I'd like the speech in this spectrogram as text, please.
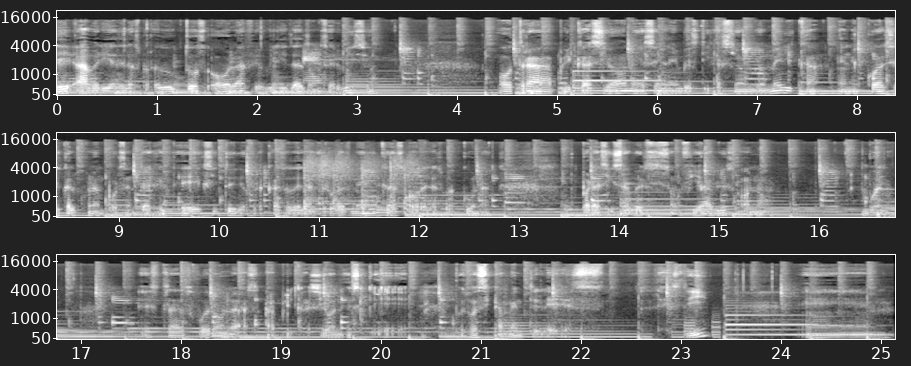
de avería de los productos o la fiabilidad de un servicio. Otra aplicación es en la investigación biomédica, en el cual se calculan porcentajes de éxito y de fracaso de las drogas médicas o de las vacunas para así saber si son fiables o no. Bueno, estas fueron las aplicaciones que pues básicamente les, di. Em,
